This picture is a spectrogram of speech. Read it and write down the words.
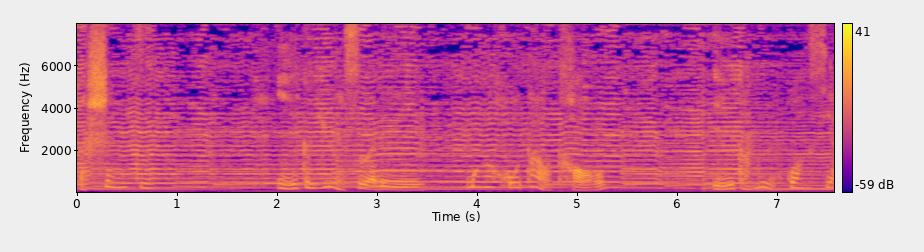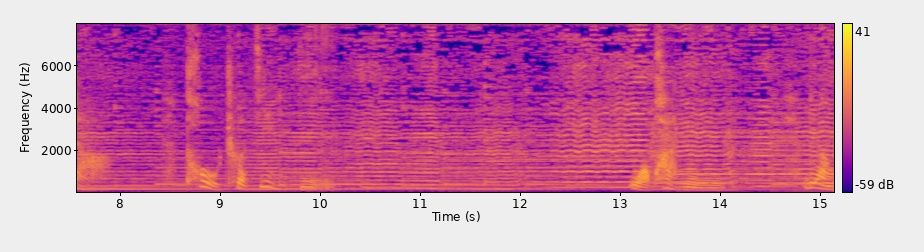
个身姿，一个月色里模糊到头，一个目光下透彻见底。我怕你两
